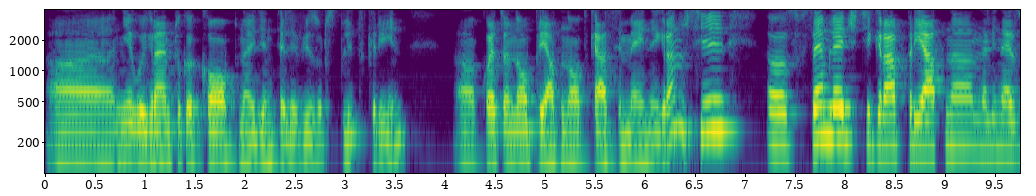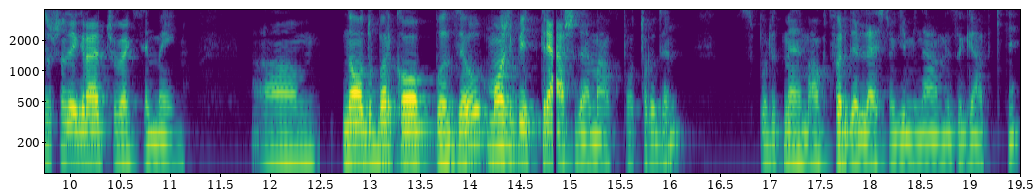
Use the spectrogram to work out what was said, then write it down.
А, ние го играем тук кооп на един телевизор, сплит скрин, което е много приятно, много така семейна игра, но си е съвсем легит игра, приятна, нали, не е защото да играе човек семейно. Много добър кооп пъзел, може би трябваше да е малко по-труден, според мен малко твърде лесно ги минаваме загадките,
